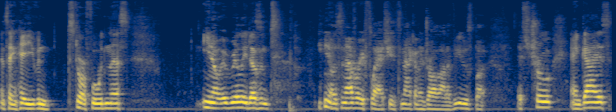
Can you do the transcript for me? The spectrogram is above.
and saying, "Hey, you can store food in this." You know, it really doesn't. You know, it's not very flashy. It's not going to draw a lot of views, but it's true. And guys,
